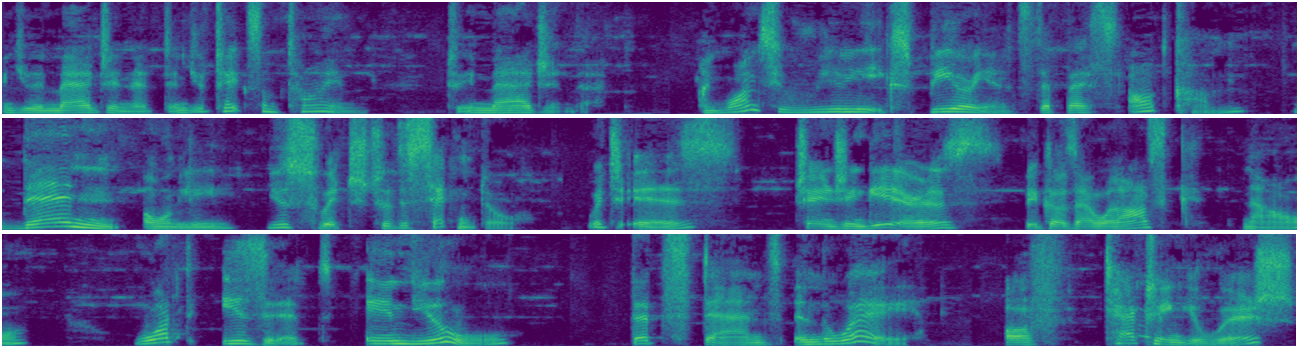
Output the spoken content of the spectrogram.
And you imagine it and you take some time to imagine that. And once you really experience the best outcome, then only you switch to the second door, which is changing gears because I will ask now, what is it in you that stands in the way of tackling your wish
